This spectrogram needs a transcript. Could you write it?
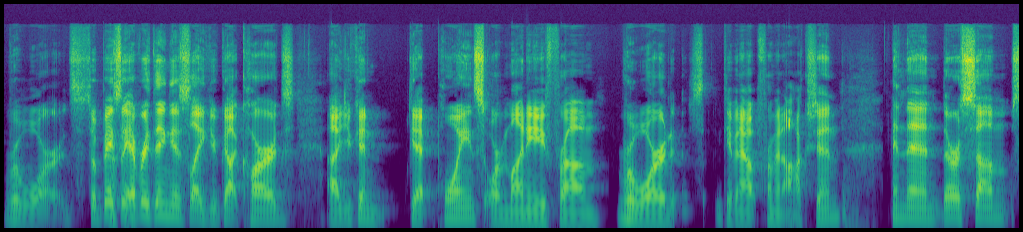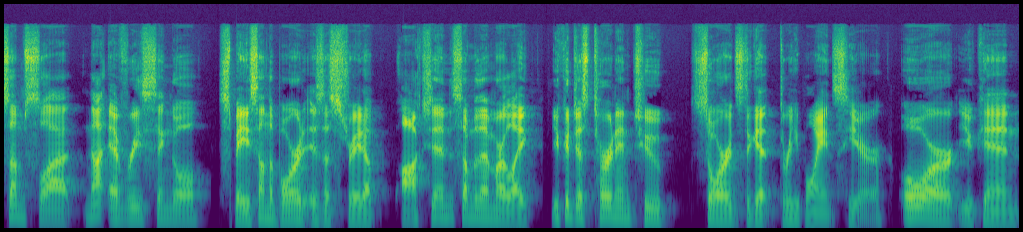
rewards. So basically, Okay. everything is like you've got cards. Uh, you can get points or money from rewards given out from an auction, and then there are some some slot. Not every single space on the board is a straight up auction. Some of them are like you can just turn in two swords to get three points here or you can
